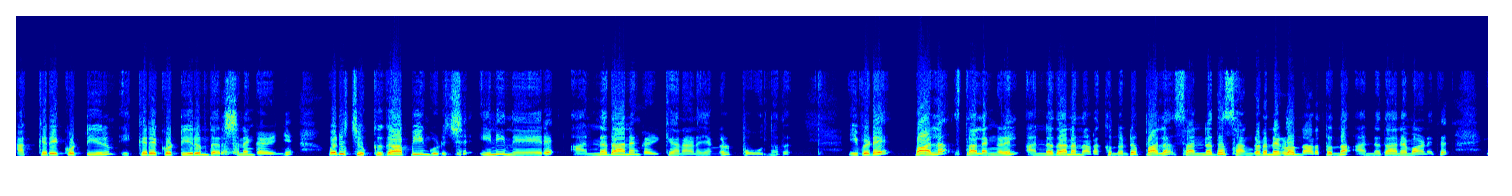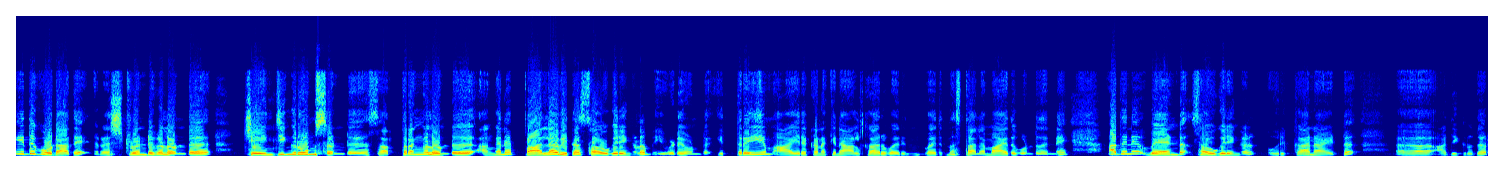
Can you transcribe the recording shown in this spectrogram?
അക്കരെ കൊട്ടിയൂരും ഇക്കരെ കൊട്ടിയൂരും ദർശനം കഴിഞ്ഞ് ഒരു ചുക്കുകാപ്പിയും കുടിച്ച് ഇനി നേരെ അന്നദാനം കഴിക്കാനാണ് ഞങ്ങൾ പോകുന്നത്. ഇവിടെ പല സ്ഥലങ്ങളിൽ അന്നദാനം നടക്കുന്നുണ്ട്. പല സന്നദ്ധ സംഘടനകളും നടത്തുന്ന അന്നദാനമാണിത്. ഇതുകൂടാതെ റെസ്റ്റോറന്റുകളുണ്ട് ചേഞ്ചിങ് റൂംസ് ഉണ്ട് സത്രങ്ങളുണ്ട് അങ്ങനെ പലവിധ സൗകര്യങ്ങളും ഇവിടെ ഉണ്ട് ഇത്രയും ആയിരക്കണക്കിന് ആൾക്കാർ വരുന്ന വരുന്ന സ്ഥലമായത് കൊണ്ട് തന്നെ അതിന് വേണ്ട സൗകര്യങ്ങൾ ഒരുക്കാനായിട്ട് അധികൃതർ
